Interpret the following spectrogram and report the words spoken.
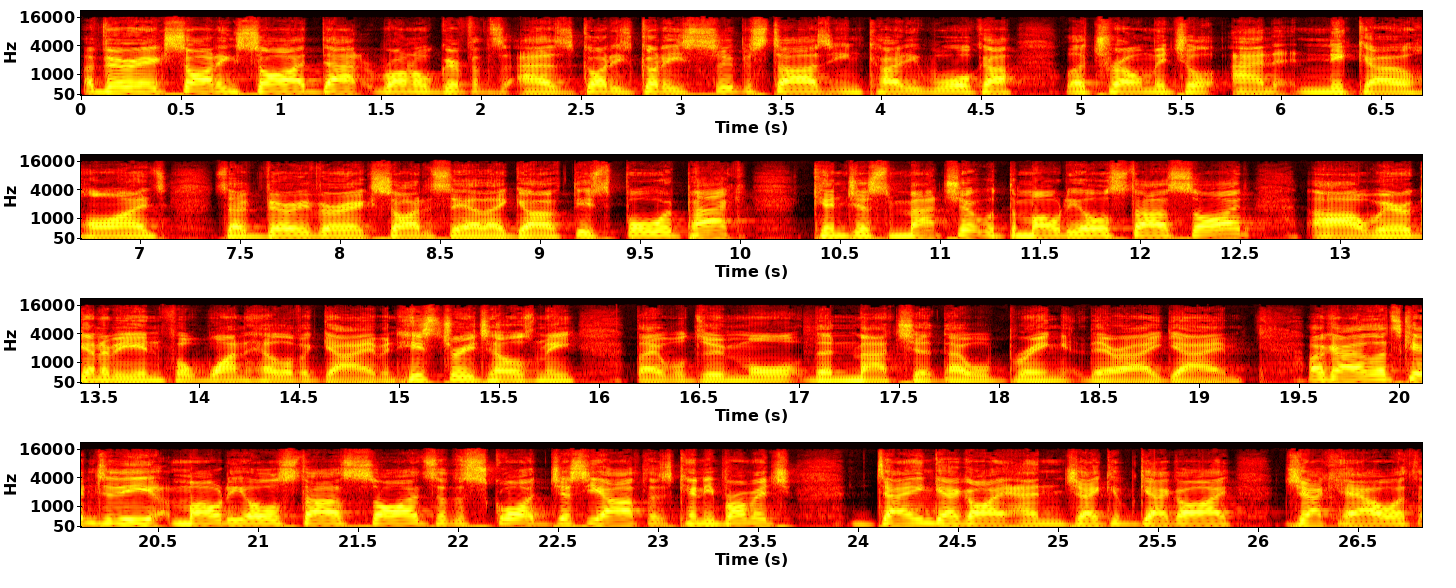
a very exciting side that Ronald Griffiths has got. He's got his superstars in Cody Walker, Latrell Mitchell, and Nicho Hynes. So very, very excited to see how they go. If this forward pack can just match it with the Māori All Star side, uh, we're going to be in for one hell of a game. And history tells me they will do more than match it. They will bring their A game. Okay, let's get into the Māori All Stars side. So the squad Jesse Arthars, Kenny Bromwich, Dane Gagai and Jacob Gagai, Jack Howarth,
